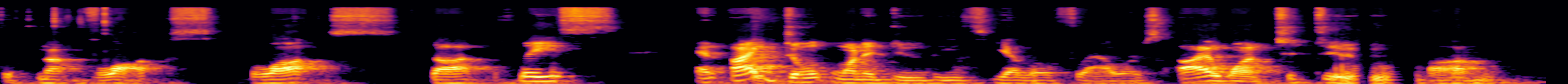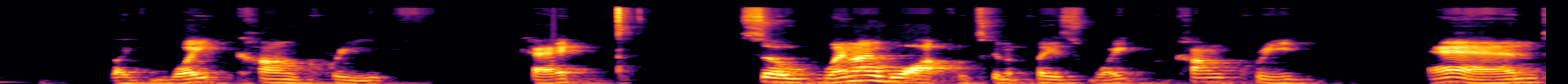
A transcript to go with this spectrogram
with not blocks, blocks dot place. And I don't want to do these yellow flowers. I want to do um, like white concrete. Okay. So when I walk, it's going to place white concrete and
